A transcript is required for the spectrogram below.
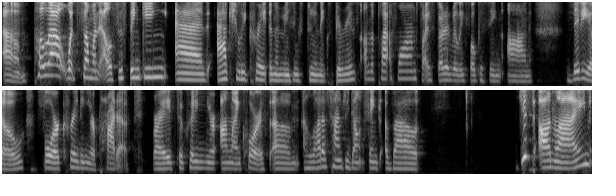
um, pull out what someone else is thinking and actually create an amazing student experience on the platform. So, I started really focusing on video for creating your product, right? So, creating your online course. Um, a lot of times we don't think about just online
